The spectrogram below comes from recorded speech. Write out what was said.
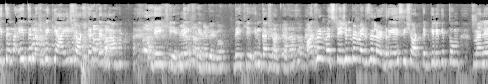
इतना इतना भी क्या ही शॉर्टकट करना। देखिए देखिए। देखिए इनका शॉर्टकट और फिर मैं स्टेशन पे मेरे से लड़ रही है इसी शॉर्टकट के लिए कि तुम मैंने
